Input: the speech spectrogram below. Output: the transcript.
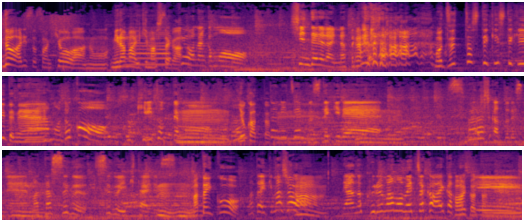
い？どうアリサさん今日はあのミラマー行きましたが？今日なんかもうシンデレラになったから。い もうずっと素敵素敵ってね。もうどこを切り取ってもうんよかったね。本当に全部素敵で晴らしかったですね、うん。またすぐすぐ行きたいです、うんうん。また行こう。また行きましょう、うん。であの車もめっちゃ可愛かったし。ね。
